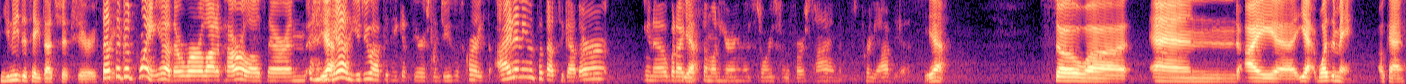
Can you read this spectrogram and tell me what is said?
You need to take that shit seriously. That's a good point. Yeah, there were a lot of parallels there, and Yeah. yeah, you do have to take it seriously. Jesus Christ, I didn't even put that together, you know. But I Yeah. guess someone hearing those stories for the first time, it's pretty obvious. Yeah. So uh, and I uh, yeah, it wasn't me. Okay,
